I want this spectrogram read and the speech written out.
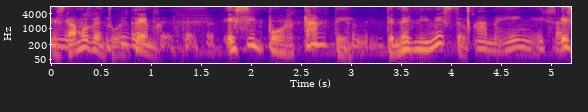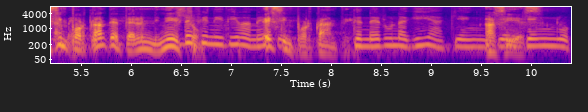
estamos dentro del tema. Es importante tener ministro. Amén, Es importante tener ministro. Definitivamente. Es importante. Tener una guía, quien, Así es. quien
